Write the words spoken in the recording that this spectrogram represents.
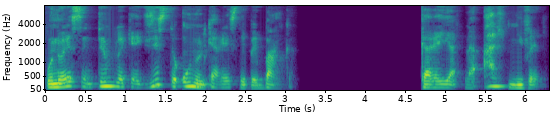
Uneori se întâmplă că există unul care este pe bancă, care e la alt nivel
